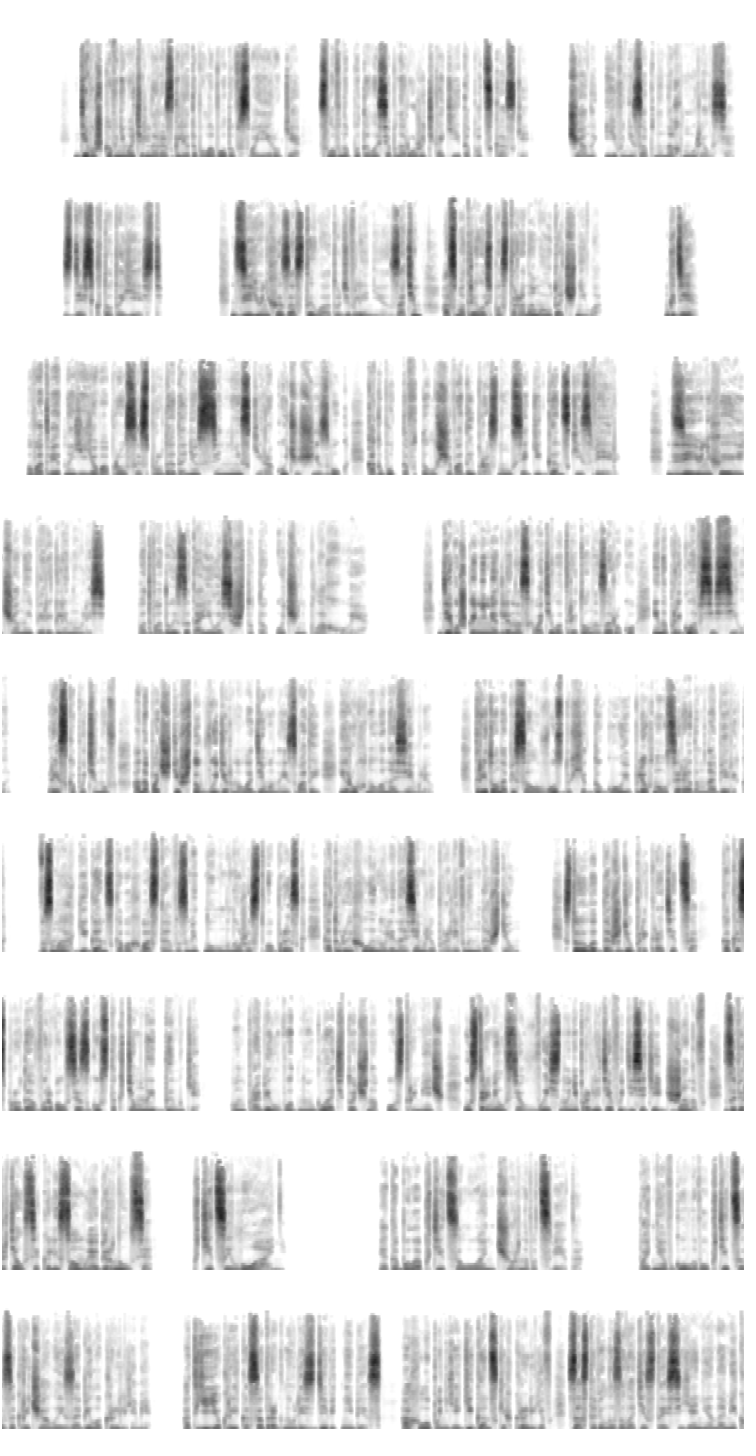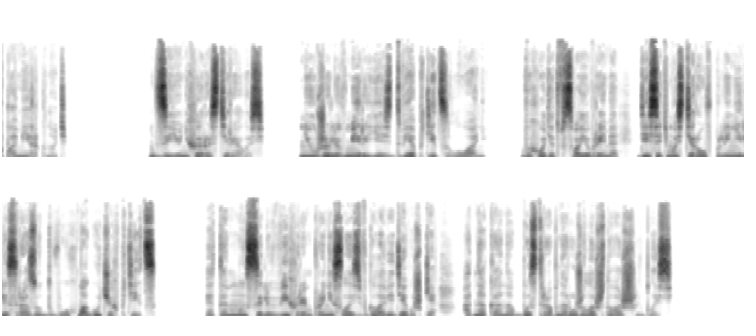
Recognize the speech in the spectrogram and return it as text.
Девушка внимательно разглядывала воду в своей руке — словно пыталась обнаружить какие-то подсказки. Чан И внезапно нахмурился. «Здесь кто-то есть». Дзи Юньхэ застыла от удивления, затем осмотрелась по сторонам и уточнила. «Где?» В ответ на ее вопрос из пруда донесся низкий, ракочущий звук, как будто в толще воды проснулся гигантский зверь. Дзи Юньхэ и Чаны переглянулись. Под водой затаилось что-то очень плохое. Девушка немедленно схватила Тритона за руку и напрягла все силы. Резко потянув, она почти что выдернула демона из воды и рухнула на землю. Тритон описал в воздухе дугу и плюхнулся рядом на берег. Взмах гигантского хвоста взметнул множество брызг, которые хлынули на землю проливным дождем. Стоило дождю прекратиться, как из пруда вырвался сгусток темной дымки, он пробил водную гладь, точно острый меч, устремился ввысь, но не пролетев и десяти джанов, завертелся колесом и обернулся птицей Луань. Это была птица Луань черного цвета. Подняв голову, птица закричала и забила крыльями. От ее крика содрогнулись девять небес, а хлопанье гигантских крыльев заставило золотистое сияние на миг померкнуть. Цзи Юньхэ растерялась. Неужели в мире есть две птицы Луань? Выходит, в свое время десять мастеров пленили сразу двух могучих птиц. Эта мысль вихрем пронеслась в голове девушки, однако она быстро обнаружила, что ошиблась.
